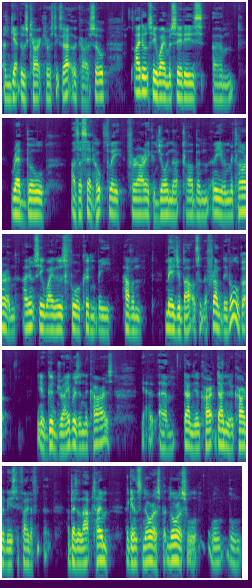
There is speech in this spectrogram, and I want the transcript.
and get those characteristics out of the car. So I don't see why Mercedes, um, Red Bull, as I said, hopefully Ferrari can join that club and, and even McLaren. I don't see why those four couldn't be having major battles at the front. They've all got you know good drivers in the cars. Yeah, um, Daniel Car- Daniel Ricciardo needs to find a, a bit of lap time against Norris, but Norris will will will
